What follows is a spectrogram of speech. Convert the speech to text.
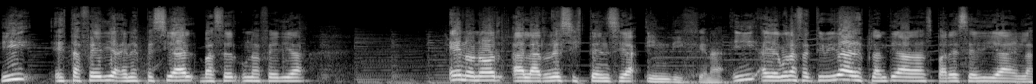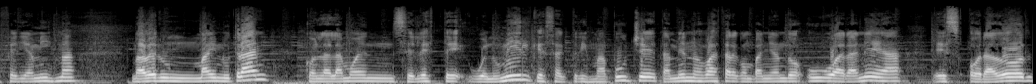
y esta feria en especial va a ser una feria en honor a la resistencia indígena. Y hay algunas actividades planteadas para ese día en la feria misma. Va a haber un Mainutran con la Lamoen Celeste Huenumil, que es actriz mapuche. También nos va a estar acompañando Hugo Aranea, es orador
